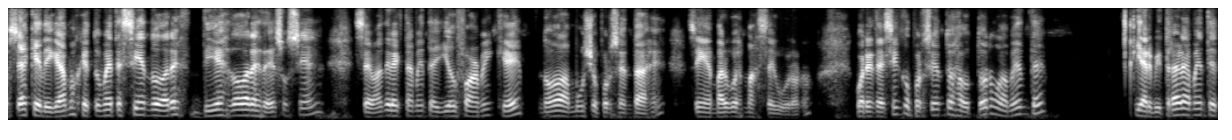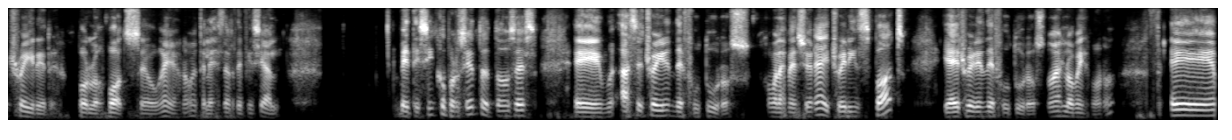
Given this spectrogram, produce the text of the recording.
O sea que digamos que tú metes 100 dólares, 10 dólares de esos 100 se van directamente a yield farming, que no da mucho porcentaje, sin embargo es más seguro, ¿no? 45% es autónomamente y arbitrariamente traded por los bots, según ellos, ¿no? Inteligencia artificial. 25% entonces eh, hace trading de futuros. Como les mencioné, hay trading spot y hay trading de futuros. No es lo mismo, ¿no? Eh,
